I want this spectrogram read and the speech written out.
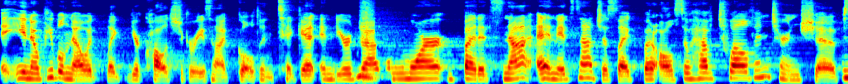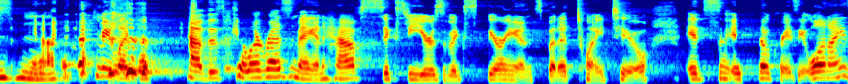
you know, people know it like your college degree is not a golden ticket into your job anymore, but it's not, and it's not just like, but also have 12 internships mm-hmm. and be like, have this killer resume and have 60 years of experience, but at 22, it's, right. it's so crazy. Well, and I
